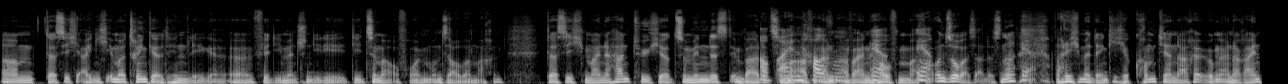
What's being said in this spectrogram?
Ähm, dass ich eigentlich immer Trinkgeld hinlege äh, für die Menschen, die, die die Zimmer aufräumen und sauber machen. Dass ich meine Handtücher zumindest im Badezimmer auf einen, Haufen. auf einen Ja, Haufen mache ja. und sowas alles. Ne? Ja. Weil ich immer denke, hier kommt ja nachher irgendeiner rein,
